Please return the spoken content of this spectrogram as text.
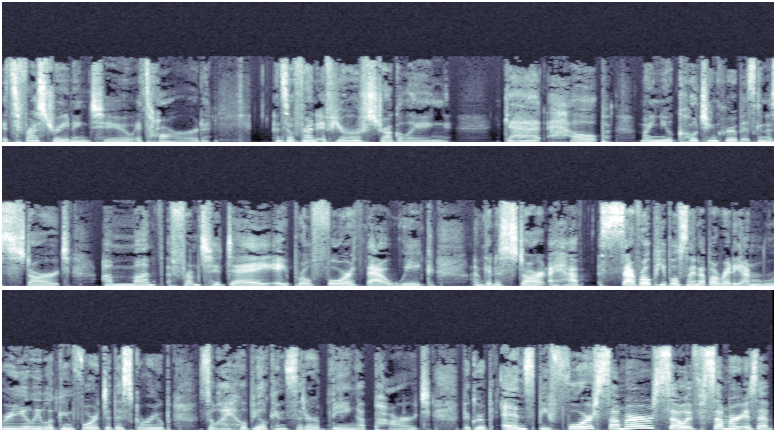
It's frustrating too. It's hard. And so, friend, if you're struggling, get help. My new coaching group is going to start a month from today, April 4th, that week. I'm going to start. I have several people signed up already. I'm really looking forward to this group. So I hope you'll consider being a part. The group ends before summer. So if summer is a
